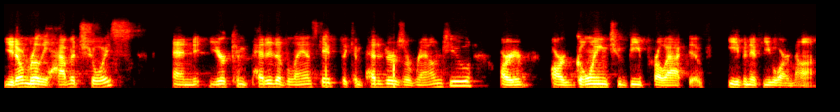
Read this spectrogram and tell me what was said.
you don't really have a choice, and your competitive landscape, the competitors around you, are are going to be proactive, even if you are not.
